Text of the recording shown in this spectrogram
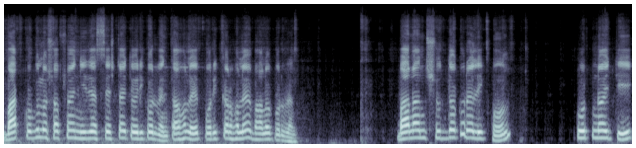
বাক্যগুলো সবসময় নিজের চেষ্টায় তৈরি করবেন, তাহলে পরীক্ষার হলে ভালো করবেন বানান শুদ্ধ করে লিখুন, কূটনৈতিক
